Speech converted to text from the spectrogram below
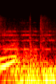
Música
